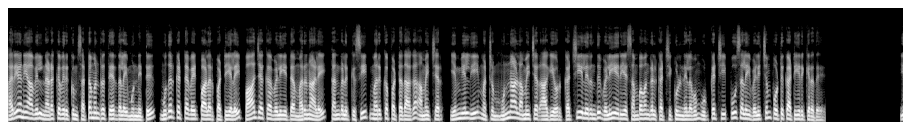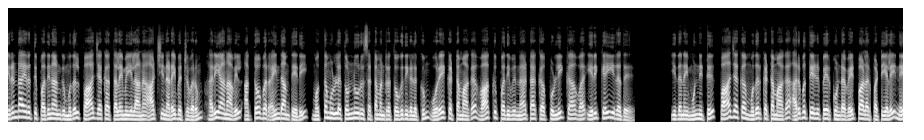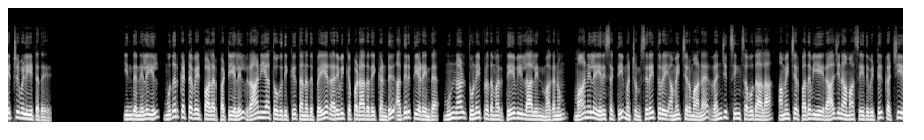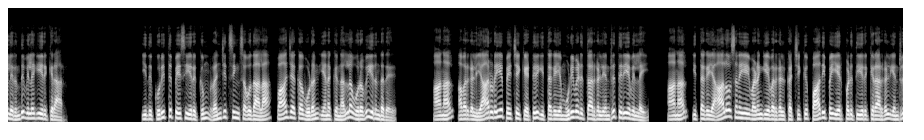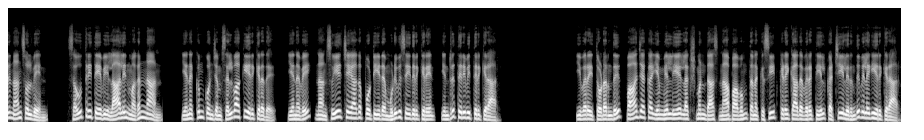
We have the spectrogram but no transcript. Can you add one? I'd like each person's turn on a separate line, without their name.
ஹரியானாவில் நடக்கவிருக்கும் சட்டமன்ற தேர்தலை முன்னிட்டு முதற்கட்ட வேட்பாளர் பட்டியலை பாஜக வெளியிட்ட மறுநாளே தங்களுக்கு சீட் மறுக்கப்பட்டதாக அமைச்சர் எம்எல்ஏ மற்றும் முன்னாள் அமைச்சர் ஆகியோர் கட்சியிலிருந்து வெளியேறிய சம்பவங்கள் கட்சிக்குள் நிலவும் உட்கட்சி பூசலை வெளிச்சம் போட்டுக்காட்டியிருக்கிறது. இரண்டாயிரத்து பதினான்கு முதல் பாஜக தலைமையிலான ஆட்சி நடைபெற்று வரும் ஹரியானாவில் அக்டோபர் ஐந்தாம் தேதி மொத்தமுள்ள தொன்னூறு சட்டமன்ற தொகுதிகளுக்கும் ஒரே கட்டமாக வாக்குப்பதிவு நடக்க புள்ளி க வ இருக்கிறது. இதனை முன்னிட்டு பாஜக முதற்கட்டமாக அறுபத்தேழு பேர் கொண்ட வேட்பாளர் பட்டியலை நேற்று வெளியிட்டது. இந்த நிலையில் முதற்கட்ட வேட்பாளர் பட்டியலில் ராணியா தொகுதிக்கு தனது பெயர் அறிவிக்கப்படாததைக் கண்டு அதிருப்தியடைந்த முன்னாள் துணை பிரதமர் தேவி லாலின் மகனும் மாநில எரிசக்தி மற்றும் சிறைத்துறை அமைச்சருமான ரஞ்சித் சிங் சவுதாலா அமைச்சர் பதவியை ராஜினாமா செய்துவிட்டு கட்சியிலிருந்து விலகியிருக்கிறார். இது குறித்து பேசியிருக்கும் ரஞ்சித் சிங் சவுதாலா பாஜகவுடன் எனக்கு நல்ல உறவு இருந்தது. ஆனால் அவர்கள் யாருடைய பேச்சைக் கேட்டு இத்தகைய முடிவெடுத்தார்கள் என்று தெரியவில்லை. ஆனால் இத்தகைய ஆலோசனையை வழங்கியவர்கள் கட்சிக்கு பாதிப்பை ஏற்படுத்தியிருக்கிறார்கள் என்று நான் சொல்வேன். சௌத்ரி தேவி லாலின் மகன் நான். எனக்கும் கொஞ்சம் செல்வாக்கு இருக்கிறது. எனவே நான் சுயேச்சையாக போட்டியிட முடிவு செய்திருக்கிறேன் என்று தெரிவித்திருக்கிறார். இவரைத் தொடர்ந்து பாஜக எம்எல்ஏ லக்ஷ்மண் தாஸ் நாபாவும் தனக்கு சீட் கிடைக்காத விரக்தியில் கட்சியிலிருந்து விலகியிருக்கிறார்.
